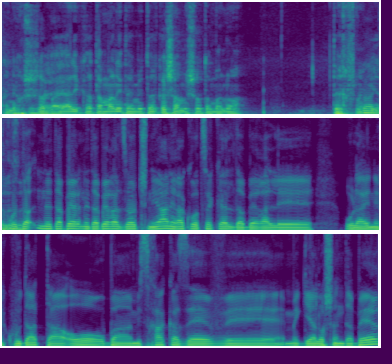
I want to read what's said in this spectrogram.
אני חושב שהבעיה לקראת המאני טיים יותר קשה משעות המנוע. תכף נגיע לזה. נדבר, נדבר על זה עוד שנייה, אני רק רוצה כן לדבר על אה, אולי נקודת האור במשחק הזה, ומגיע לו שנדבר.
